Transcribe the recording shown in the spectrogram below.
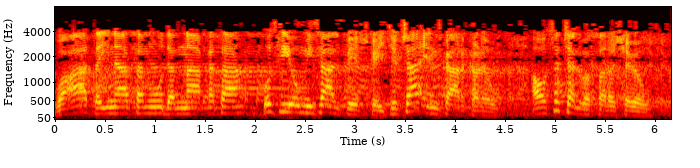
واتینا ثمود الناقه اوس یو مثال پیش کړي چې چا انکار کړو او څه چل وسره شوو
